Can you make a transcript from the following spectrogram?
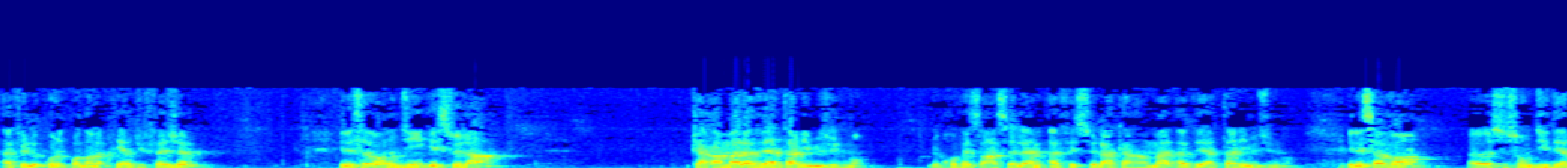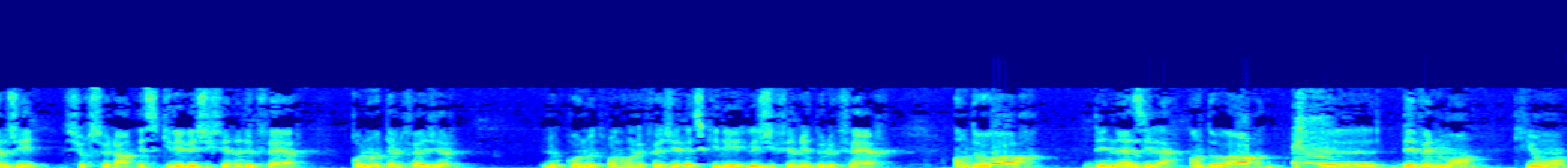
a fait le qunut pendant la prière du fajr. Et les savants ont dit, et cela, car un mal avait atteint les musulmans. Le prophète a fait cela car un mal avait atteint les musulmans. Et les savants euh, se sont divergés sur cela. Est-ce qu'il est légiféré de faire qunut al-fajr, le qunut pendant le fajr, est-ce qu'il est légiféré de le faire en dehors des nazilas, en dehors euh, d'événements qui ont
